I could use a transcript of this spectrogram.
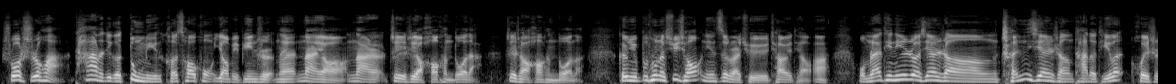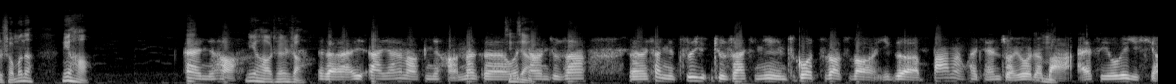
说实话，它的这个动力和操控要比缤智那那要那这是要好很多的，这是要好很多的。根据不同的需求，您自个儿去挑一挑啊。我们来听听热先生陈先生他的提问会是什么呢？你好，哎，你好，你好，陈先生，那个啊，杨洋老师你好，那个我想就是说，嗯、向你咨询，就是说，请你给我指导指导一个八万块钱左右的吧、SUV 就行，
